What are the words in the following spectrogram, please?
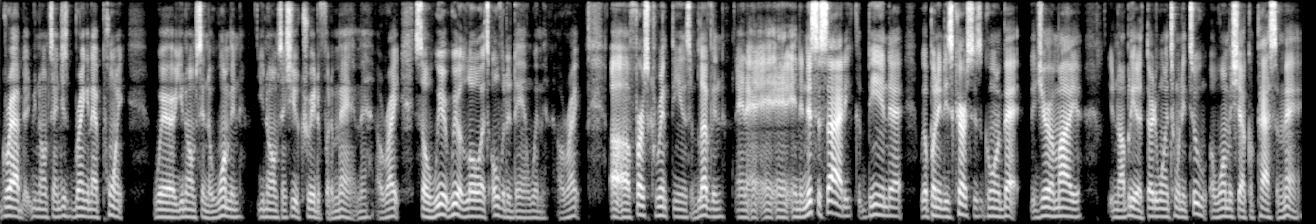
grab it, you know what I'm saying? Just bringing that point where, you know what I'm saying, the woman, you know what I'm saying, she was created for the man, man. All right. So we're we're lords over the damn women. All right. Uh, uh First Corinthians 11, and, and and in this society, being that we're up under these curses, going back to Jeremiah, you know, I believe at 31, 22, a woman shall compass a man.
